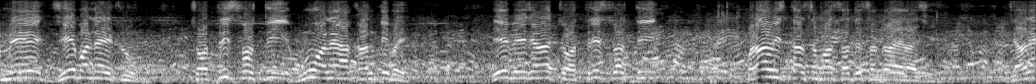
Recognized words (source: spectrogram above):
અમે જે બને એટલું ચોત્રીસ વર્ષથી હું અને આ કાંતિભાઈ એ બે જણા ચોત્રીસ વર્ષથી બડા વિસ્તાર સમાજ સાથે સંકળાયેલા છે. જ્યારે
